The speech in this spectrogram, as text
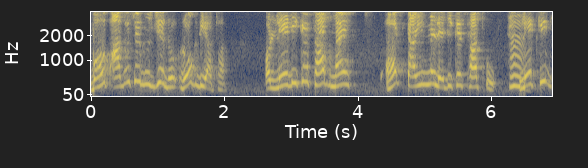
बहुत आगे से मुझे रो, रोक दिया था। और लेडी के साथ मैं हर टाइम में लेडी के साथ हूँ। लेकिन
